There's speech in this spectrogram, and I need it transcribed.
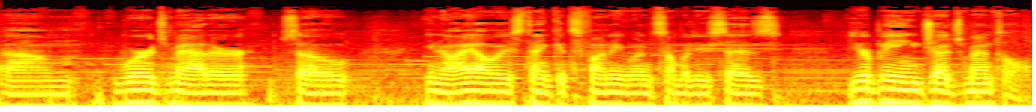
Um, words matter. So, you know, I always think it's funny when somebody says, You're being judgmental.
